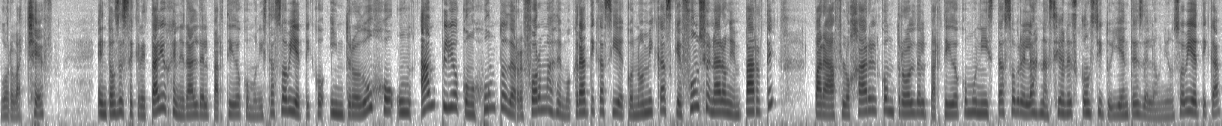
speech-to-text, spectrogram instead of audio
Gorbachev, entonces secretario general del Partido Comunista Soviético, introdujo un amplio conjunto de reformas democráticas y económicas que funcionaron en parte para aflojar el control del Partido Comunista sobre las naciones constituyentes de la Unión Soviética,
